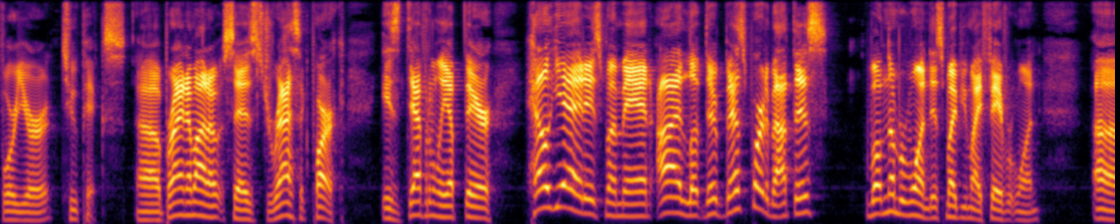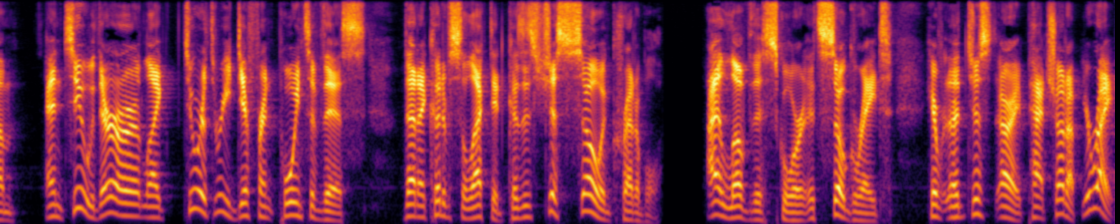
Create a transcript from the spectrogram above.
for your two picks. Uh, Brian Amato says Jurassic Park is definitely up there. Hell yeah, it is, my man. I love the best part about this. Well, number one, this might be my favorite one. Um, and two, there are like two or three different points of this that I could have selected because it's just so incredible. I love this score. It's so great. Here, uh, just all right, Pat, shut up. You're right.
